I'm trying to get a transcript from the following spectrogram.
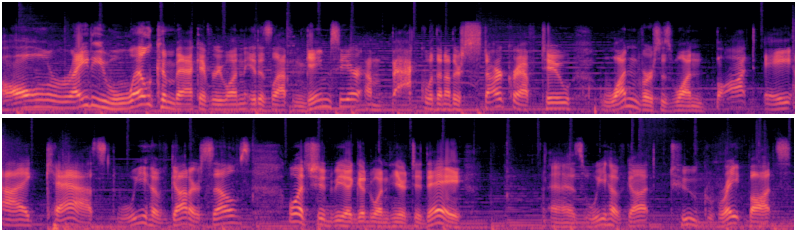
Alrighty, welcome back everyone. It is LaughNgamez here. I'm back with another StarCraft 2 1 versus 1 bot AI cast. We have got ourselves what should be a good one here today, as we have got two great bots.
